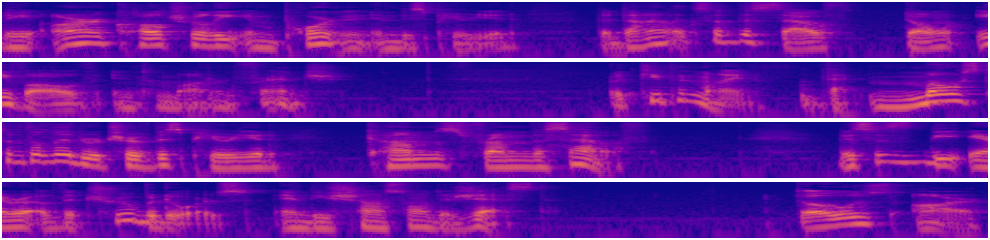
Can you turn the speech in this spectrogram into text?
they are culturally important in this period, the dialects of the south don't evolve into modern French. But keep in mind that most of the literature of this period comes from the south. This is the era of the troubadours and the chansons de geste. Those are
